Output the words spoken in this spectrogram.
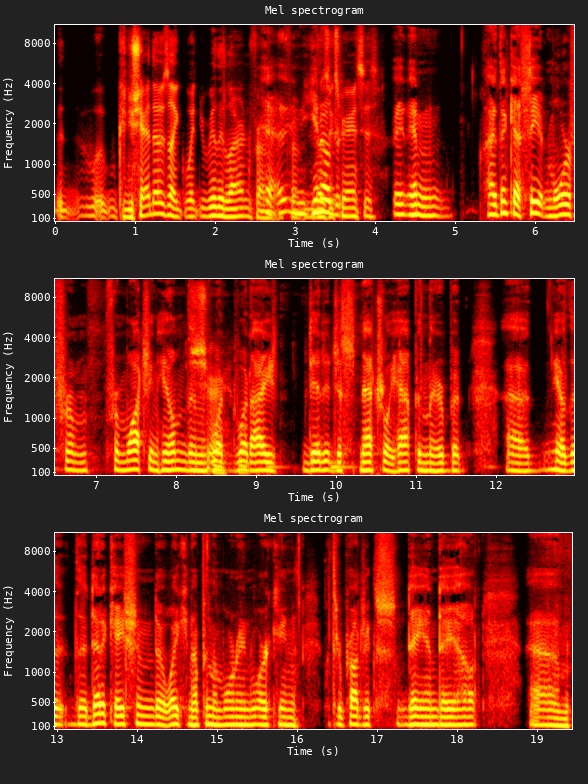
Could you share those, like what you really learned from, yeah, from you those know, experiences? And, and I think I see it more from from watching him than sure. what what I did. It just naturally happened there. But uh, you know, the the dedication to waking up in the morning, working with your projects day in day out. Um,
